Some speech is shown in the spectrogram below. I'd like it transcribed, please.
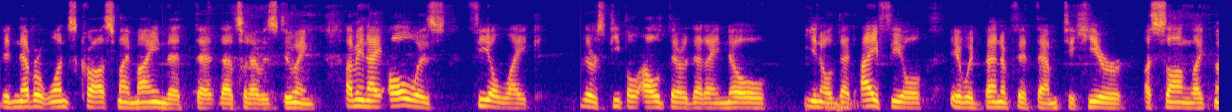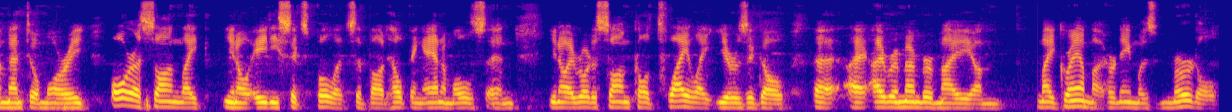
It never once crossed my mind that, that that's what I was doing. I mean, I always feel like there's people out there that I know, you know, that I feel it would benefit them to hear a song like Memento Mori or a song like, you know, 86 Bullets about helping animals. And, you know, I wrote a song called Twilight years ago. Uh, I, I remember my, um, my grandma, her name was Myrtle.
